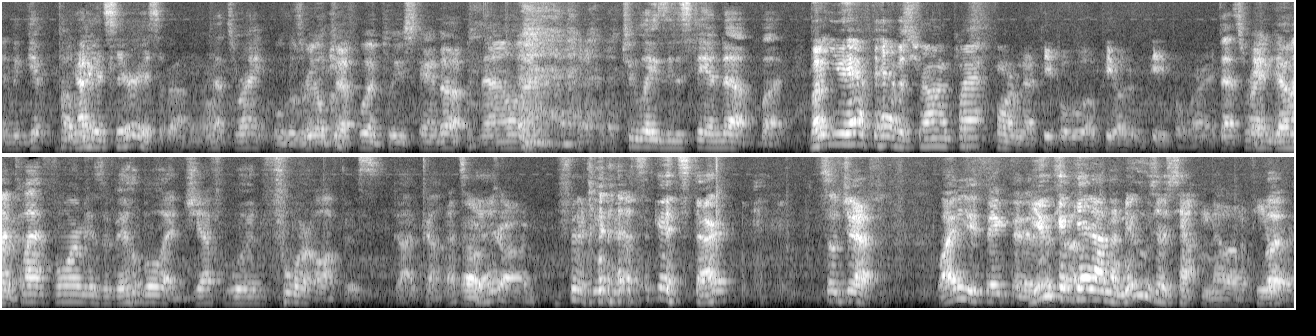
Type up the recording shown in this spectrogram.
and to get You got to get serious about it. Huh? That's right. Will the real Jeff Wood please stand up? Now I'm too lazy to stand up, but But you have to have a strong platform that people will appeal to the people, right? that's right. And And my government. platform is available at jeffwoodforoffice.com. That's Oh good. god. That's a good start. So Jeff, why do you think that it You is, could uh, get on the news or something though if you But were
